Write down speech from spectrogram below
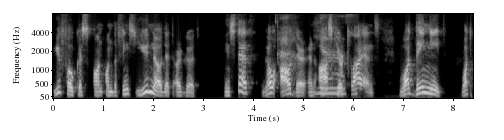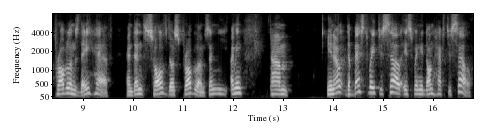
you focus on on the things you know that are good instead go out there and yes. ask your clients what they need what problems they have and then solve those problems and i mean um, you know the best way to sell is when you don't have to sell.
